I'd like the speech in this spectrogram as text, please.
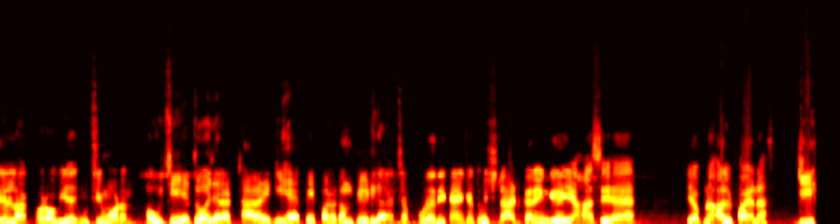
डेढ़ लाख और अभी ऊँची मॉडल ऊँची है 2018 की है पेपर कंप्लीट गाड़ी अच्छा पूरा दिखाएँगे। तो स्टार्ट करेंगे यहाँ से है ये अपना अल्फ़ा है ना? जी।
